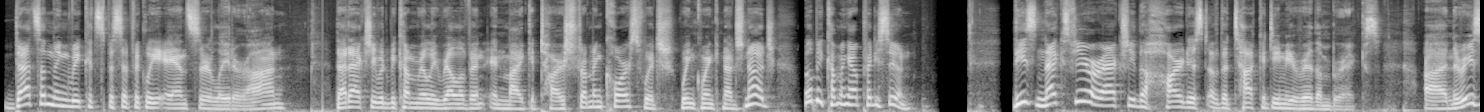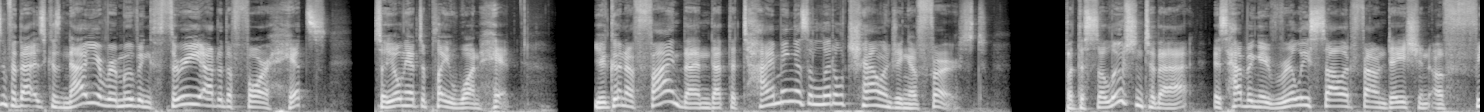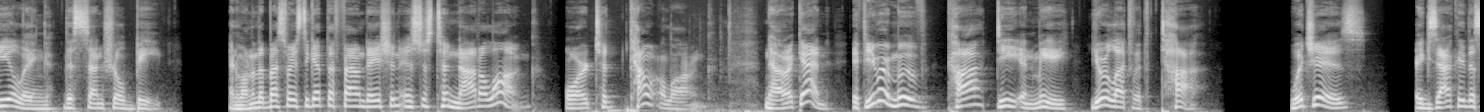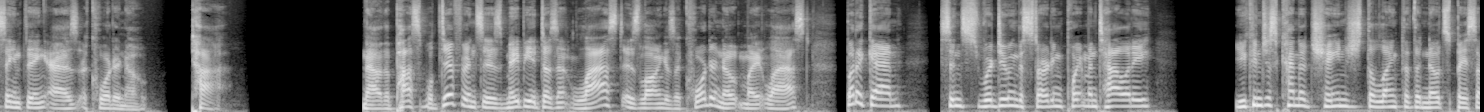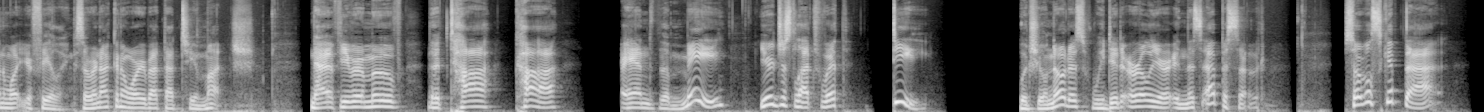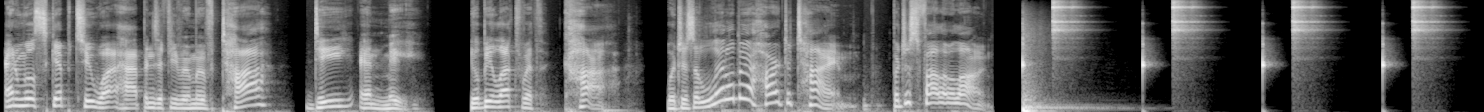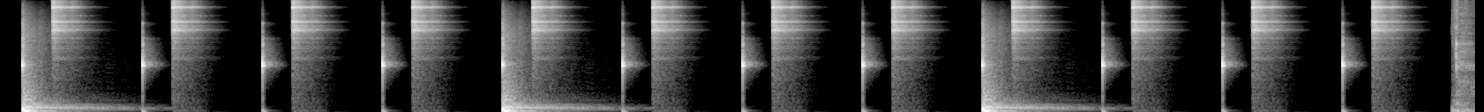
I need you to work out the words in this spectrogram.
that's something we could specifically answer later on. That actually would become really relevant in my guitar strumming course, which wink, wink, nudge, nudge will be coming out pretty soon. These next few are actually the hardest of the Takadimi rhythm bricks. Uh, and the reason for that is because now you're removing three out of the four hits, so you only have to play one hit you're to find then that the timing is a little challenging at first. But the solution to that is having a really solid foundation of feeling the central beat. And one of the best ways to get the foundation is just to nod along or to count along. Now, again, if you remove ka, di, and mi, you're left with ta, which is exactly the same thing as a quarter note, ta. Now, the possible difference is maybe it doesn't last as long as a quarter note might last, but again, since we're doing the starting point mentality, you can just kind of change the length of the notes based on what you're feeling. So we're not going to worry about that too much. Now, if you remove the ta, ka, and the mi, you're just left with D, which you'll notice we did earlier in this episode. So we'll skip that, and we'll skip to what happens if you remove ta, D, and me. You'll be left with Ka, which is a little bit hard to time, but just follow along.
